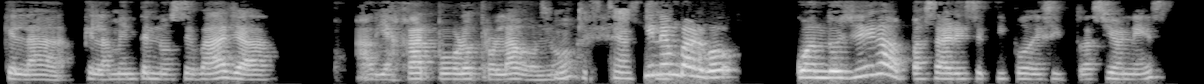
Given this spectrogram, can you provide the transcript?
que la, que la mente no se vaya a viajar por otro lado, ¿no? Sin embargo, cuando llega a pasar ese tipo de situaciones,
